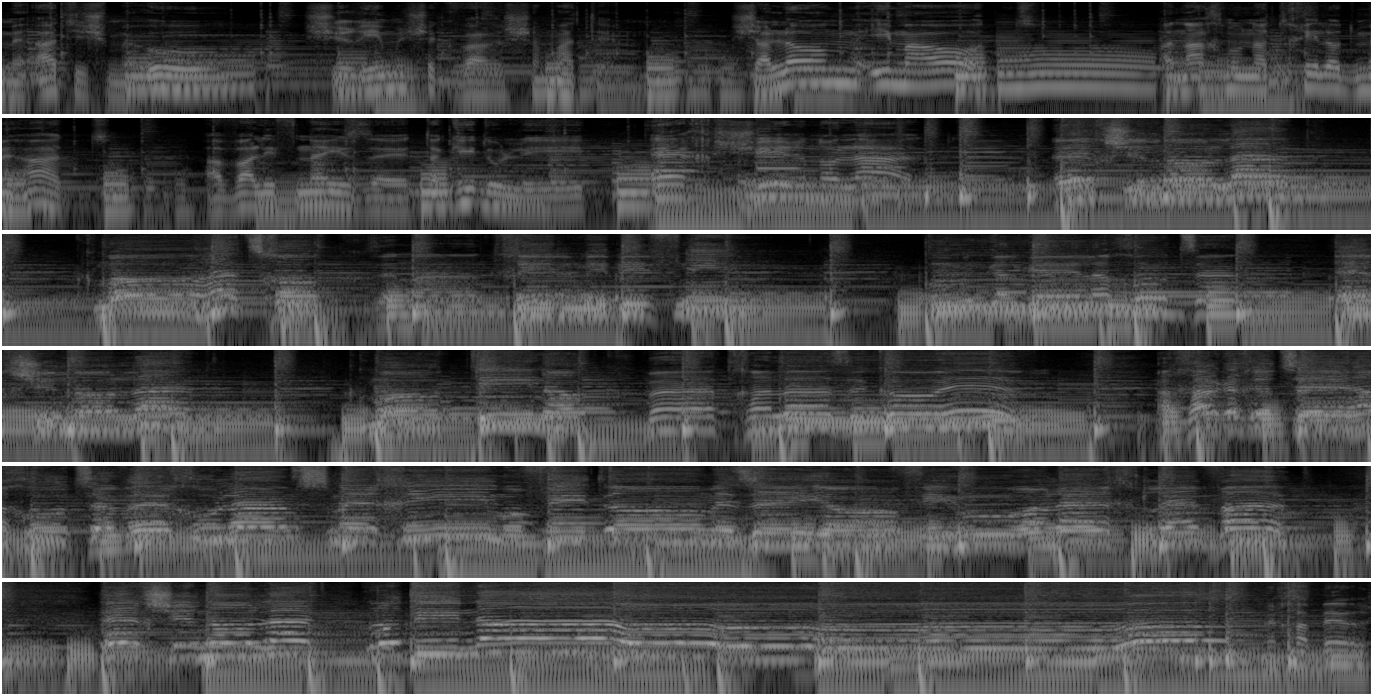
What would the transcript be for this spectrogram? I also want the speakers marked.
Speaker 1: מעט תשמעו שירים שכבר שמעתם. שלום אמהות, אנחנו נתחיל עוד מעט, אבל לפני זה תגידו לי איך שיר נולד.
Speaker 2: איך שיר נולד, כמו הצחוק, זה מתחיל מבפנים ומתגלגל החוצה. איך שיר נולד, כמו תינוק, בהתחלה זה כואב. אחר כך יוצא החוצה וכולם שמחים ופתאום איזה יופי הוא הולך לבד. איך שיר נולד כמו תינוק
